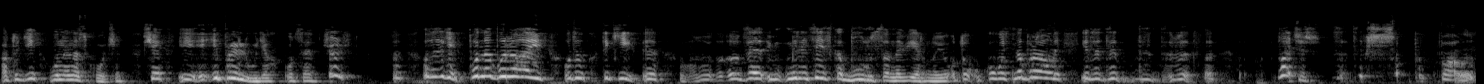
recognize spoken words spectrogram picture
А тоді вони наскочать. Ще і, і, і при людях оце. Чуєш? От такі понабирають, от такі, е, це міліцейська бурса, навірно. От когось набрали і бачиш, це, це що попало?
